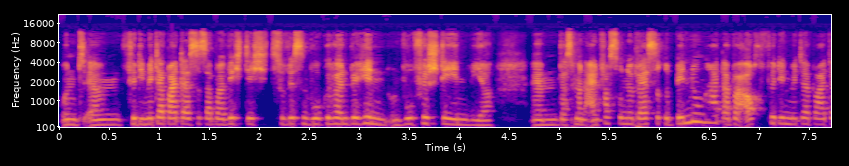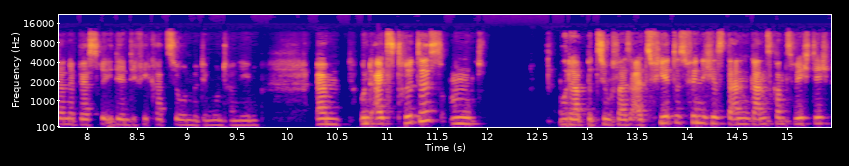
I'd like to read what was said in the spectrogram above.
Und ähm, für die Mitarbeiter ist es aber wichtig zu wissen, wo gehören wir hin und wofür stehen wir. Ähm, dass man einfach so eine bessere Bindung hat, aber auch für den Mitarbeiter eine bessere Identifikation mit dem Unternehmen. Ähm, und als drittes, und oder beziehungsweise als viertes finde ich es dann ganz, ganz wichtig,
